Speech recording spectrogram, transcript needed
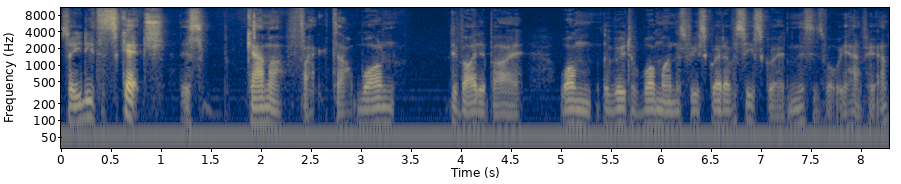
So you need to sketch this gamma factor, 1 divided by 1 the root of 1 minus v squared over c squared and this is what we have here.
